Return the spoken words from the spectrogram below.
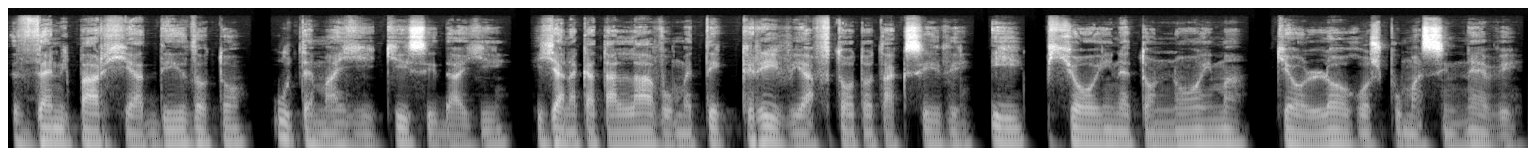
Δεν υπάρχει αντίδοτο ούτε μαγική συνταγή για να καταλάβουμε τι κρύβει αυτό το ταξίδι ή ποιο είναι το νόημα και ο λόγος που μας συνέβη.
